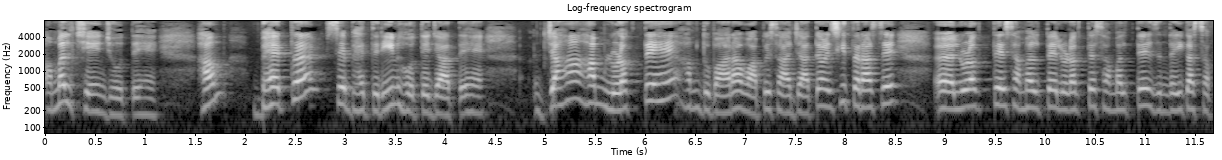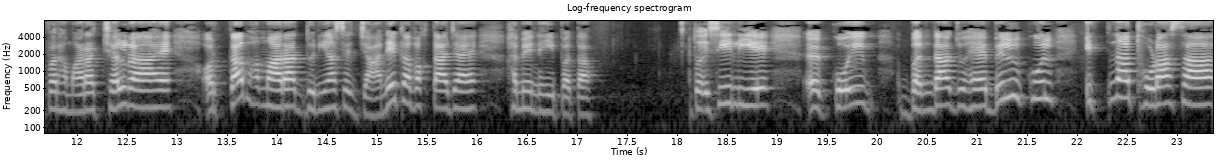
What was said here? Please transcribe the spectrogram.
عمل چینج ہوتے ہیں۔ ہم بہتر سے بہترین ہوتے جاتے ہیں۔ جہاں ہم لڑکتے ہیں، ہم دوبارہ واپس آ جاتے ہیں۔ اور اسی طرح سے لڑکتے سنبھلتے لڑکتے سنبھلتے زندگی کا سفر ہمارا چل رہا ہے۔ اور کب ہمارا دنیا سے جانے کا وقت آ جائے، ہمیں نہیں پتہ تو اسی لیے کوئی بندہ جو ہے بالکل اتنا تھوڑا سا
